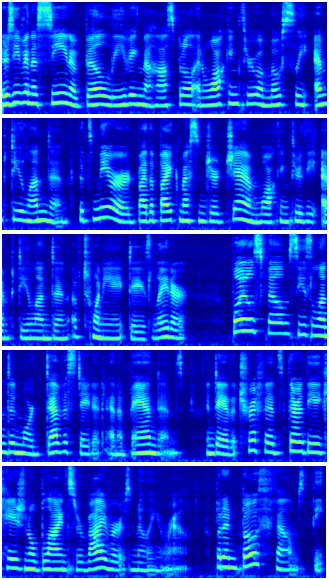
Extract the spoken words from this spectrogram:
There's even a scene of Bill leaving the hospital and walking through a mostly empty London that's mirrored by the bike messenger Jim walking through the empty London of 28 days later. Boyle's film sees London more devastated and abandoned. In Day of the Triffids, there are the occasional blind survivors milling around. But in both films, the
